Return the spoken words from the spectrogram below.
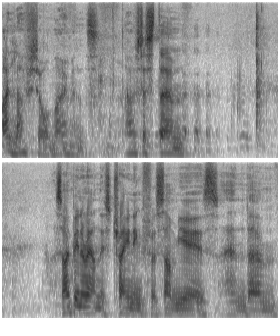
I love short moments. I was just. Um, so I've been around this training for some years, and um,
